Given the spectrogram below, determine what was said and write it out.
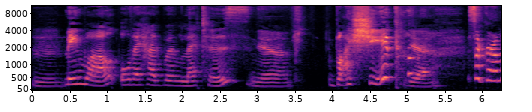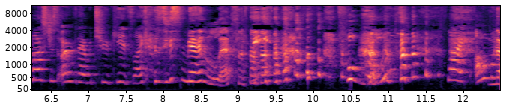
Mm. Meanwhile, all they had were letters yeah by ship. yeah So grandma's just over there with two kids. Like, has this man left me for good? Like, oh my no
